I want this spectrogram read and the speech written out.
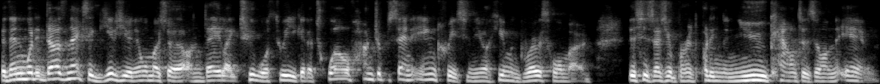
But then what it does next, it gives you an almost a, on day like two or three, you get a 1200% increase in your human growth hormone. This is as you're putting the new counters on in.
